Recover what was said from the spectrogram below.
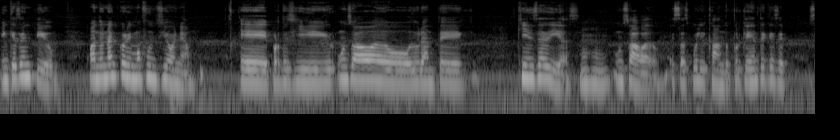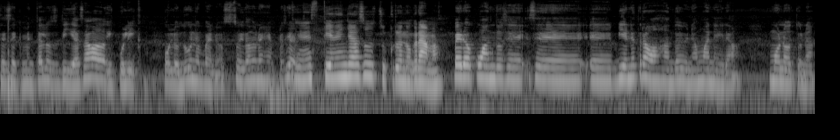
¿En qué sentido? Cuando un algoritmo funciona, eh, por decir un sábado durante 15 días, un sábado, estás publicando, porque hay gente que se, se segmenta los días sábado y publica, o los lunes, bueno, estoy dando un ejemplo, ¿cierto? Tienes- tienen ya su, su cronograma. Pero cuando se, se eh, viene trabajando de una manera monótona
